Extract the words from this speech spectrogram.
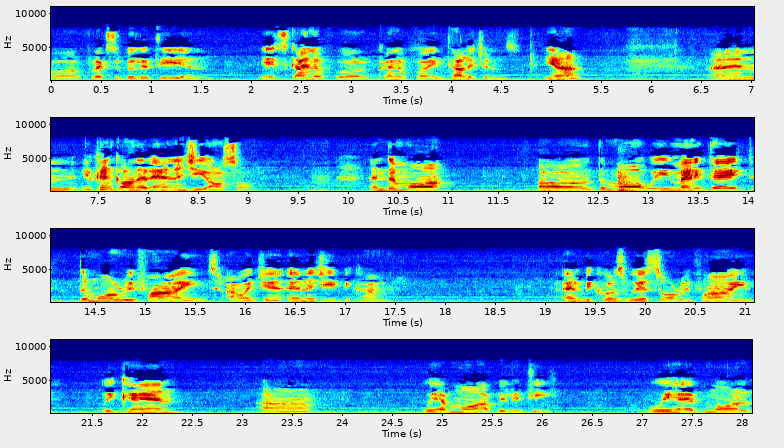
uh, flexibility and it's kind of uh, kind of uh, intelligence. Yeah, and you can call that energy also. And the more uh, the more we meditate, the more refined our energy become. And because we are so refined, we can, uh, we have more ability, we have more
